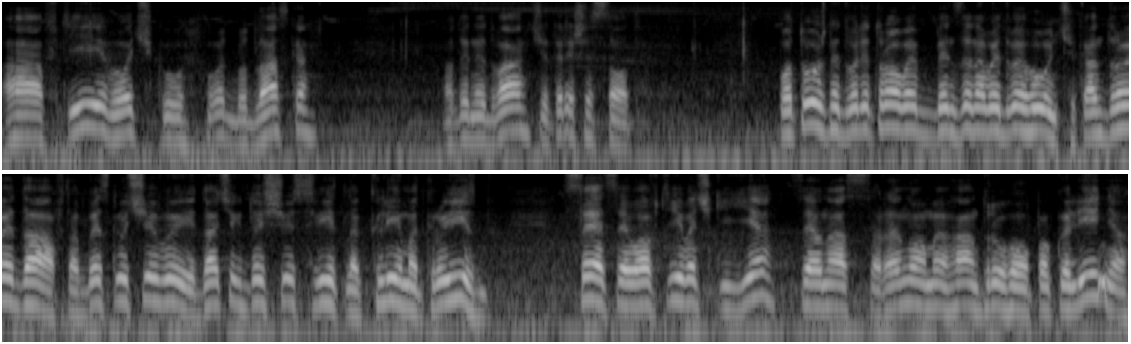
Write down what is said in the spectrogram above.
автівочку. От, будь ласка, 1,2 4600. Потужний 2-літровий бензиновий двигунчик, Android Auto, безключовий, датчик дощу світла, клімат, круїз. Все це у автівочки є. Це у нас Renault Megane другого покоління.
